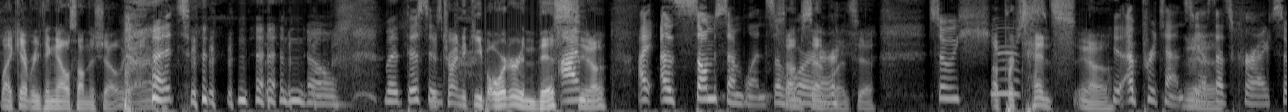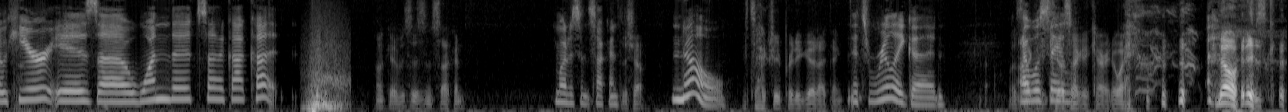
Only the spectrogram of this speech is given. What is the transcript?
Like everything else on the show. Yeah. But no, but this He's is trying to keep order in this. I'm, you know, I uh, some semblance of order. some order. semblance. Yeah. So here's, a pretense, you know. A pretense. Yeah. Yes, that's correct. So here is uh, one that uh, got cut. Okay, this isn't sucking. What is it, sucking? The show. No, It's actually pretty good, I think. it's really good. I will say- let's not get carried away. no, it is good.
